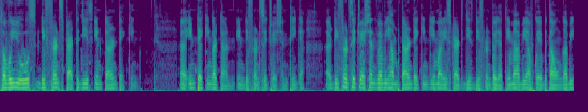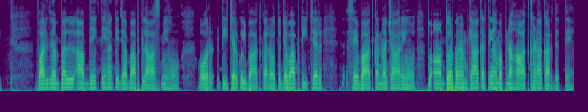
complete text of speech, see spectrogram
So we use different strategies in turn taking in taking a turn in different situation ٹھیک ہے؟ uh, ڈفرینٹ سچویشن میں بھی ہم ٹرن ٹیکنگ کی ہماری اسٹریٹجیز ڈفرینٹ ہو جاتی ہیں۔ میں ابھی آپ کو یہ بتاؤں گا بھی۔ فار ایگزامپل آپ دیکھتے ہیں کہ جب آپ کلاس میں ہوں اور ٹیچر کوئی بات کر رہا ہو، تو جب آپ ٹیچر سے بات کرنا چاہ رہے ہوں، تو عام طور پر ہم کیا کرتے ہیں؟ ہم اپنا ہاتھ کھڑا کر دیتے ہیں،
